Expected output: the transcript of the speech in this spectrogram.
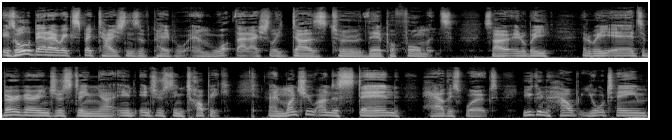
is all about our expectations of people and what that actually does to their performance. So it'll be it'll be it's a very very interesting uh, interesting topic. And once you understand how this works, you can help your team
